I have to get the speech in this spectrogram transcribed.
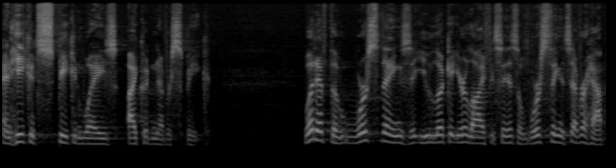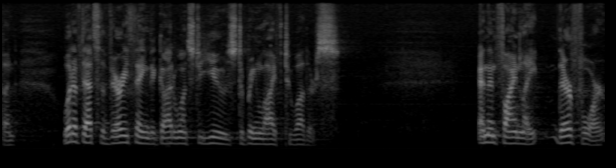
and he could speak in ways I could never speak. What if the worst things that you look at your life and say, that's the worst thing that's ever happened? What if that's the very thing that God wants to use to bring life to others? And then finally, therefore,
